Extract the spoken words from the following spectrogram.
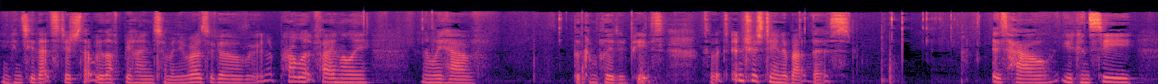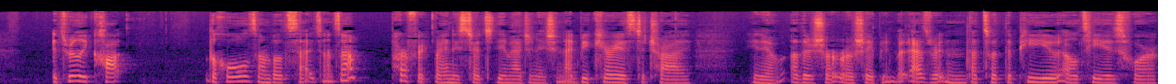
you can see that stitch that we left behind so many rows ago. We're going to purl it finally, and then we have the completed piece. So what's interesting about this is how you can see it's really caught the holes on both sides. Now it's not perfect by any stretch of the imagination. I'd be curious to try, you know, other short row shaping, but as written, that's what the PULT is for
